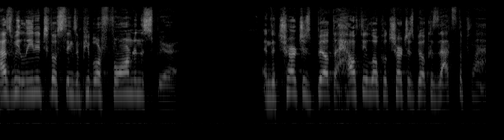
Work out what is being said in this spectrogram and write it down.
as we lean into those things and people are formed in the Spirit. And the church is built, the healthy local church is built because that's the plan.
